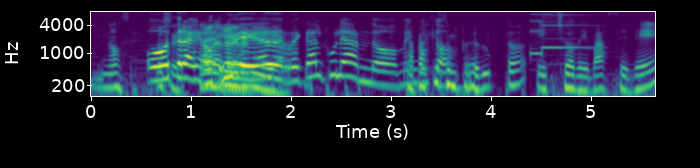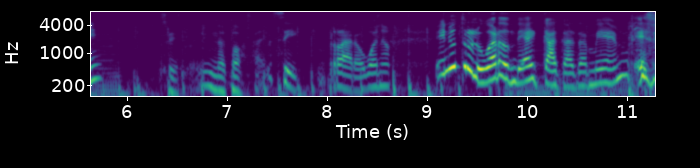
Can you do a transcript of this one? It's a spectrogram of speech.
No sé. Otra No sé, gran otra idea, gran idea. de recalculando. Me Capaz que es un producto hecho de base de. Sí. No todos saben. Sí, raro. Bueno, en otro lugar donde hay caca también es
